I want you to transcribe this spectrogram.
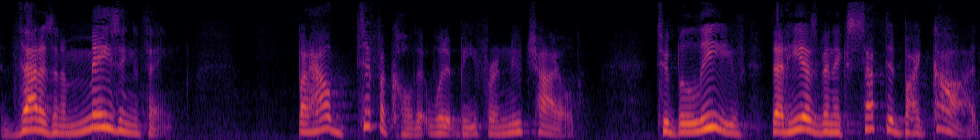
And that is an amazing thing. But how difficult it would it be for a new child to believe that he has been accepted by God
